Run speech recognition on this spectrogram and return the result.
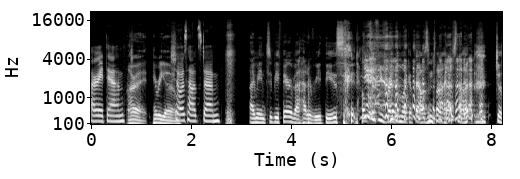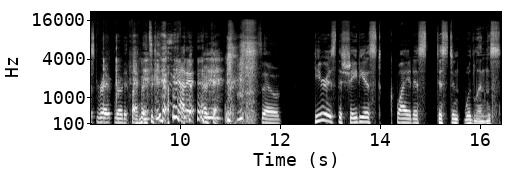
all right dan All right. Here we go. show us how it's done I mean, to be fair about how to read these, it helps if you've read them like a thousand times, not just wrote, wrote it five minutes ago. Got it. okay. So here is the shadiest, quietest, distant woodlands.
